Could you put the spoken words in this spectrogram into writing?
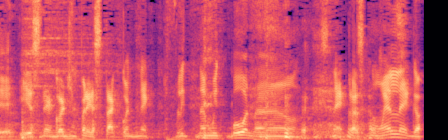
É, esse negócio de emprestar conta Netflix não é muito boa, não. Esse negócio não é legal.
